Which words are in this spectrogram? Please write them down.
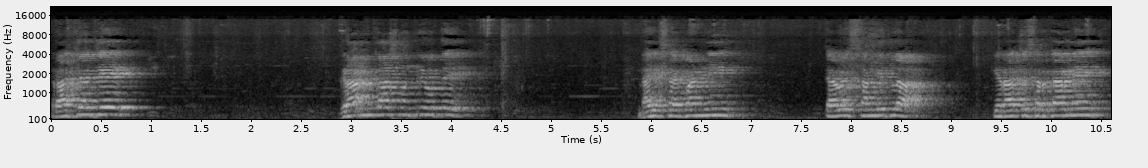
राज्याचे ग्रामविकास मंत्री होते. नाईक साहेबांनी त्यावेळेस सांगितलं की राज्य सरकारने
